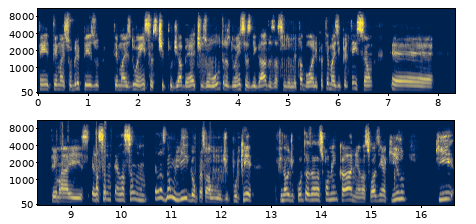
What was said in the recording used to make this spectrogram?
ter, ter mais sobrepeso, ter mais doenças tipo diabetes ou outras doenças ligadas à síndrome metabólica, ter mais hipertensão, é, ter mais, elas são, elas são, elas não ligam para a saúde, porque afinal de contas elas comem carne, elas fazem aquilo que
